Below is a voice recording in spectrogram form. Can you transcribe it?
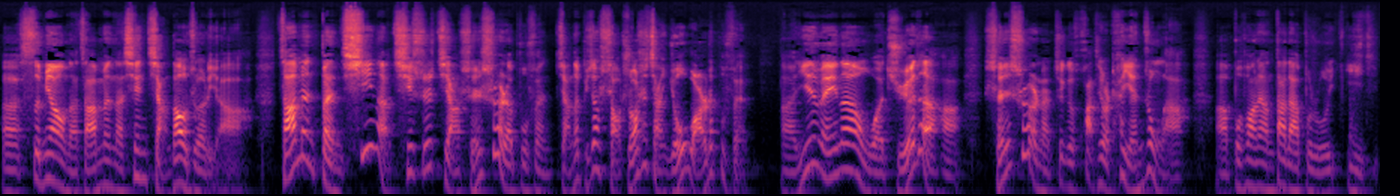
呃，寺庙呢，咱们呢先讲到这里啊。咱们本期呢，其实讲神社的部分讲的比较少，主要是讲游玩的部分啊。因为呢，我觉得哈，神社呢这个话题有点太严重了啊啊，播放量大大不如以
